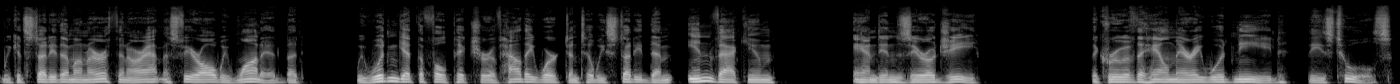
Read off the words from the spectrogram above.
We could study them on Earth in our atmosphere all we wanted, but we wouldn't get the full picture of how they worked until we studied them in vacuum and in zero G. The crew of the Hail Mary would need these tools.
